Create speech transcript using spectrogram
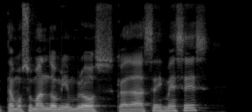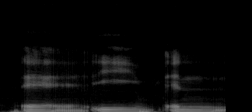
estamos sumando miembros cada seis meses. eh, y en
